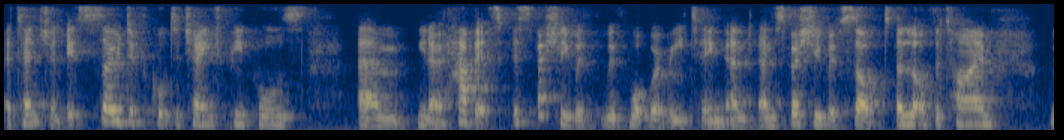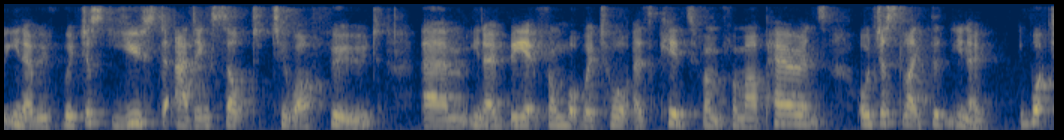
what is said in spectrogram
attention. It's so difficult to change people's um, you know habits, especially with with what we're eating and and especially with salt. A lot of the time, you know, we we're just used to adding salt to our food. Um, you know, be it from what we're taught as kids from from our parents, or just like the you know watch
